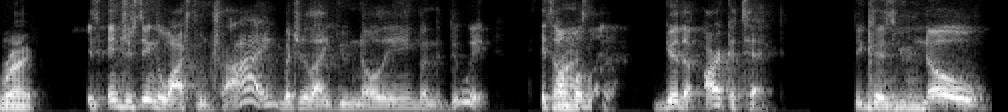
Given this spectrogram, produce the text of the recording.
Right. It's interesting to watch them try, but you're like, you know, they ain't gonna do it. It's right. almost like you're the architect because mm-hmm. you know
